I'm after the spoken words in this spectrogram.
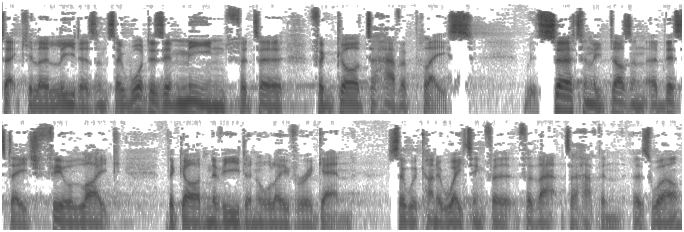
secular leaders. And so, what does it mean for, to, for God to have a place? It certainly doesn't at this stage feel like the Garden of Eden all over again. So, we're kind of waiting for, for that to happen as well.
